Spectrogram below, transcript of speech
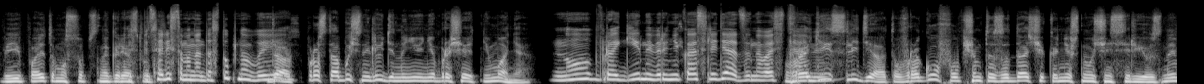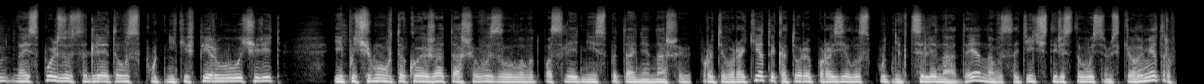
И поэтому, собственно говоря... Специалистам тут... она доступна, вы... Да, просто обычные люди на нее не обращают внимания. Но враги наверняка следят за новостями. Враги следят. У врагов, в общем-то, задачи, конечно, очень серьезные. А используются для этого спутники в первую очередь. И почему такой ажиотаж вызвало вот последнее испытание нашей противоракеты, которая поразила спутник Целина-Д на высоте 480 километров.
